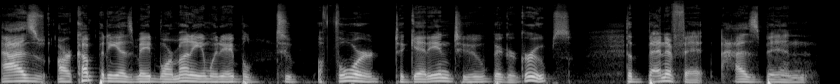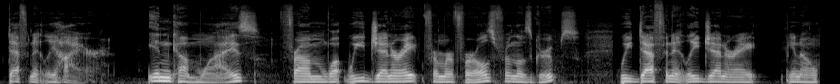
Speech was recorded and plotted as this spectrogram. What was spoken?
as our company has made more money and we're able to afford to get into bigger groups, the benefit has been definitely higher income wise from what we generate from referrals from those groups. We definitely generate, you know,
